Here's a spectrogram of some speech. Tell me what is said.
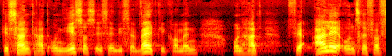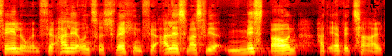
gesandt hat. Und Jesus ist in diese Welt gekommen und hat für alle unsere Verfehlungen, für alle unsere Schwächen, für alles, was wir Mist bauen, hat er bezahlt.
